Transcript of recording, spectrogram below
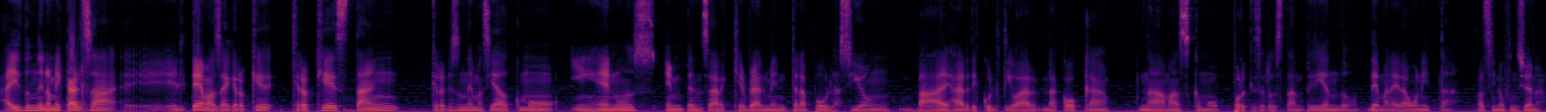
Ahí es donde no me calza eh, el tema. O sea, creo que, creo que están creo que son demasiado como ingenuos en pensar que realmente la población va a dejar de cultivar la coca nada más como porque se lo están pidiendo de manera bonita. Así no funciona.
